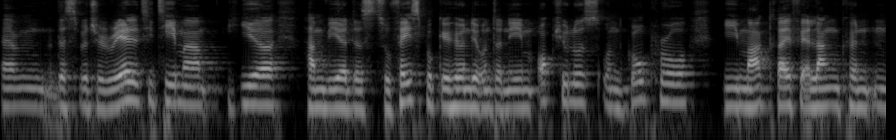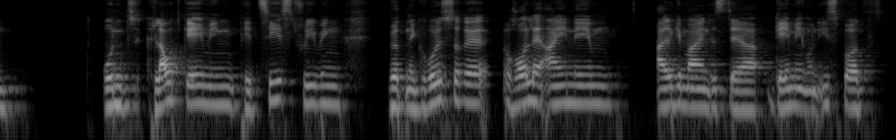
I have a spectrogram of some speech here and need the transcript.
Ähm, das Virtual Reality Thema. Hier haben wir das zu Facebook gehörende Unternehmen Oculus und GoPro, die Marktreife erlangen könnten. Und Cloud Gaming, PC Streaming wird eine größere Rolle einnehmen. Allgemein ist der Gaming- und E-Sports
